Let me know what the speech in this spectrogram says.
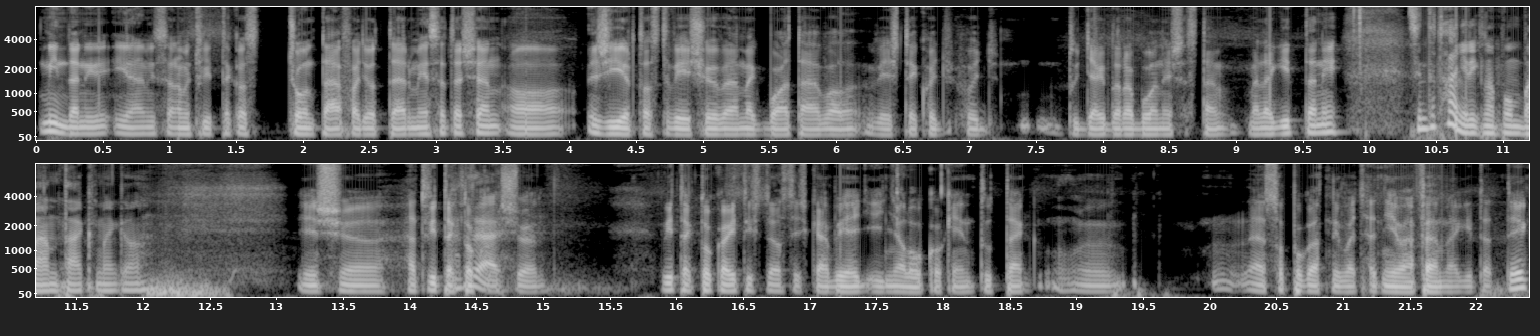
minden élelmiszer, amit vittek, az csonttá fagyott természetesen. A zsírt azt vésővel, meg baltával vésték, hogy, hogy tudják darabolni, és aztán melegíteni. Szinte hányadik napon bánták meg a... És hát vittek, Hát az tok- elsőn. vittek tokait is, de azt is kb. egy így nyalókaként tudták elszapogatni, vagy hát nyilván felmelegítették.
